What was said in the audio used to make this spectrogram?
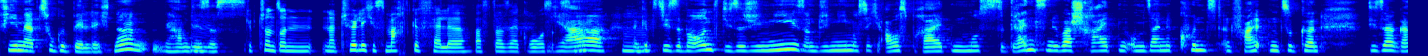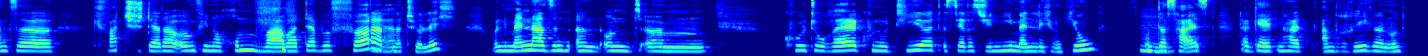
viel mehr zugebilligt. Ne? Wir haben hm. dieses. Gibt schon so ein natürliches Machtgefälle, was da sehr groß ist. Ja, ne? hm. da gibt's diese bei uns, diese Genies und Genie muss sich ausbreiten, muss Grenzen überschreiten, um seine Kunst entfalten zu können. Dieser ganze Quatsch, der da irgendwie noch rumwabert, der befördert ja. natürlich. Und Männer sind und, und ähm, kulturell konnotiert ist ja das Genie männlich und jung. Und das mhm. heißt, da gelten halt andere Regeln. Und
